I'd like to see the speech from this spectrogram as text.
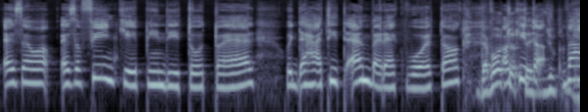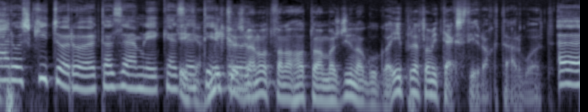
ez a, ez a fénykép indította el, hogy de hát itt emberek voltak, de volt akit egy... a város kitörölt az emlékezetéből. Igen, miközben ott van a hatalmas zsinagóga épület, ami textilraktár volt. Ö,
